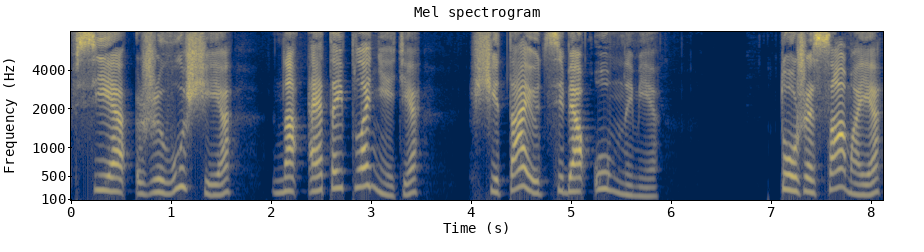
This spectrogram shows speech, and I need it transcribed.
все живущие на этой планете считают себя умными. То же самое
